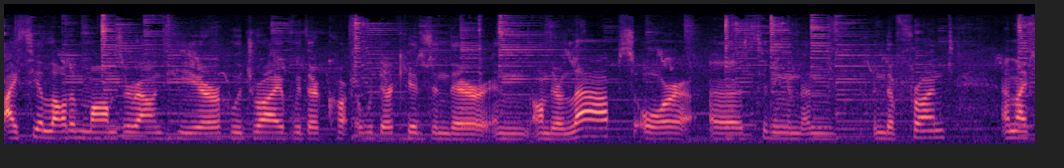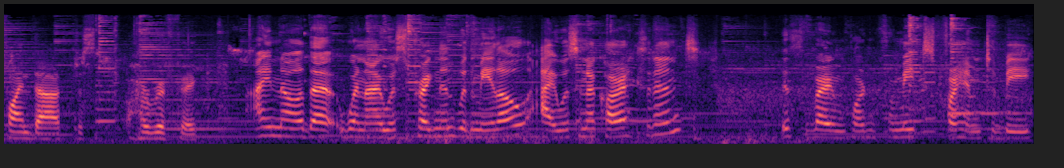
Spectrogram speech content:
I see a lot of moms around here who drive with their car, with their kids in their in, on their laps or uh, sitting in, in the front, and I find that just horrific. I know that when I was pregnant with Milo, I was in a car accident. It's very important for me to, for him to be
